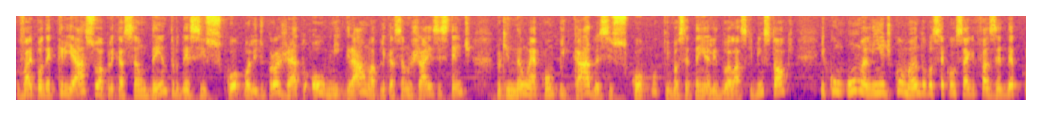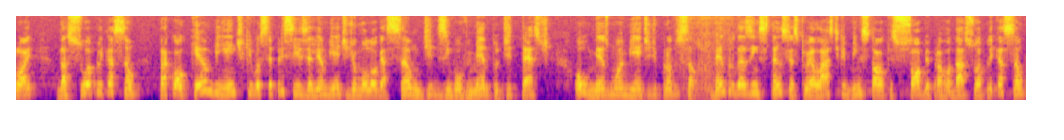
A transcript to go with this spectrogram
vai poder criar sua aplicação dentro desse escopo ali de projeto ou migrar uma aplicação já existente, porque não é complicado esse escopo que você tem ali do Elastic Beanstalk, e com uma linha de comando você consegue fazer deploy da sua aplicação para qualquer ambiente que você precise, ali ambiente de homologação, de desenvolvimento, de teste ou mesmo o ambiente de produção. Dentro das instâncias que o Elastic Beanstalk sobe para rodar sua aplicação,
